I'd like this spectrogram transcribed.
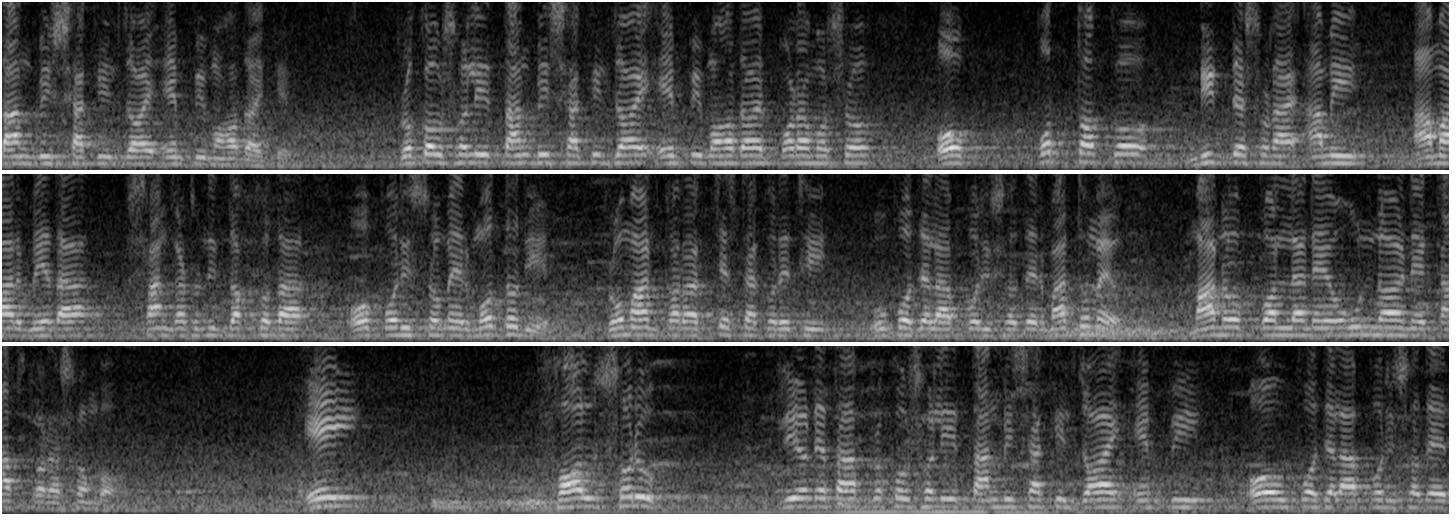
তানবির শাকিল জয় এমপি মহোদয়কে। প্রকৌশলী তানবির শাকিল জয় এমপি মহোদয়ের পরামর্শ ও প্রত্যক্ষ নির্দেশনায় আমি আমার মেধা, সাংগঠনিক দক্ষতা ও পরিশ্রমের মধ্য দিয়ে প্রমাণ করার চেষ্টা করেছি উপজেলা পরিষদের মাধ্যমেও। মানব কল্যাণে উন্নয়নে কাজ করা সম্ভব। এই ফলস্বরূপ প্রিয় নেতা প্রকৌশলী তানবির শাকিল জয়, এমপি ও উপজেলা পরিষদের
